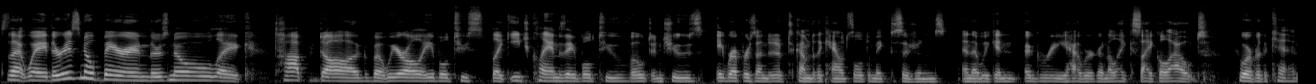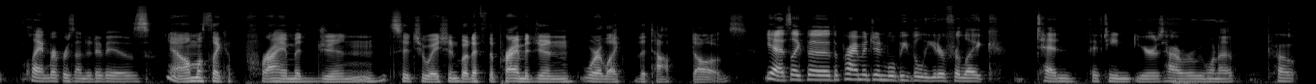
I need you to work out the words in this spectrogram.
So that way there is no Baron, there's no like top dog, but we are all able to like each clan is able to vote and choose a representative to come to the council to make decisions, and then we can agree how we're gonna like cycle out whoever the clan clan representative is. Yeah, almost like a primogen situation, but if the primogen were like the top dogs. Yeah, it's like the the primogen will be the leader for like 10, 15 years, however we want to po-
